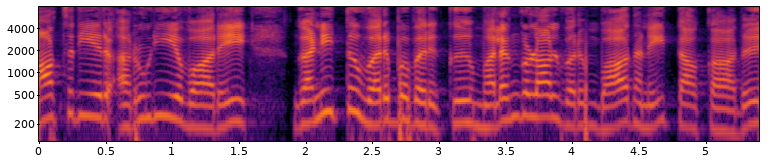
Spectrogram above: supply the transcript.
ஆசிரியர் அருளியவாறே கணித்து வருபவருக்கு மலங்களால் வரும் வாதனை தாக்காது.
